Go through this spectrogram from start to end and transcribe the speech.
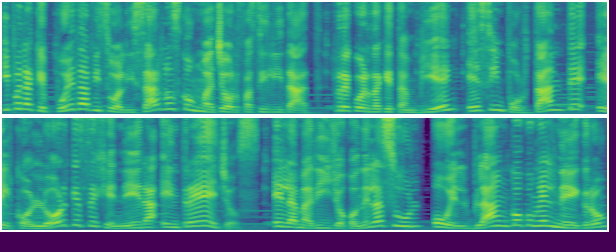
y para que pueda visualizarlos con mayor facilidad. Recuerda que también es importante el color que se genera entre ellos. El amarillo con el azul o el blanco con el negro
